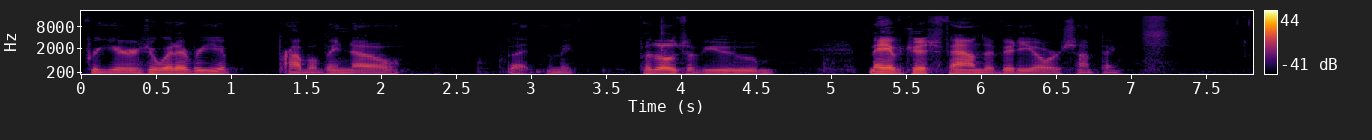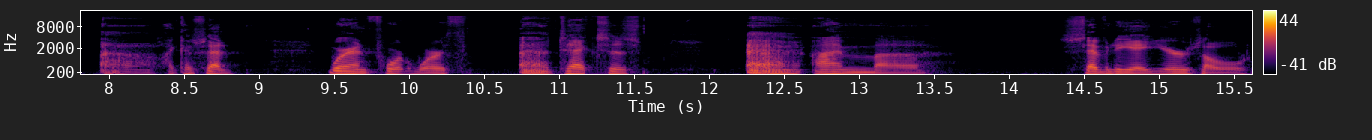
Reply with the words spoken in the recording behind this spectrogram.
for years or whatever, you probably know. But me, for those of you who may have just found the video or something, uh, like I said, we're in Fort Worth, uh, Texas. I'm uh, 78 years old.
